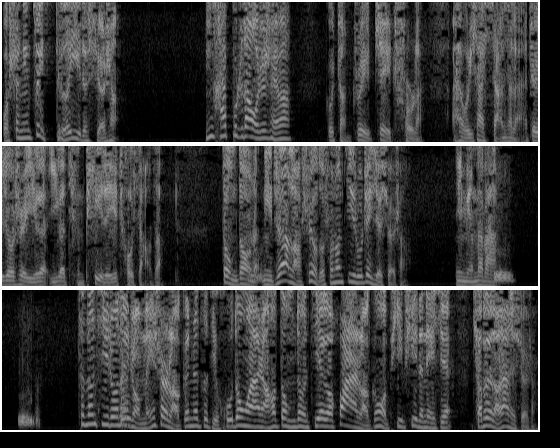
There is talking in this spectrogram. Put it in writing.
我是您最得意的学生，您还不知道我是谁吗？给我整这这出来，哎，我一下想起来，这就是一个一个挺屁的一臭小子，动不动的，你知道老师有的时候能记住这些学生。你明白吧？他能记住那种没事老跟着自己互动啊，然后动不动接个话，老跟我屁屁的那些调皮捣蛋的学生。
